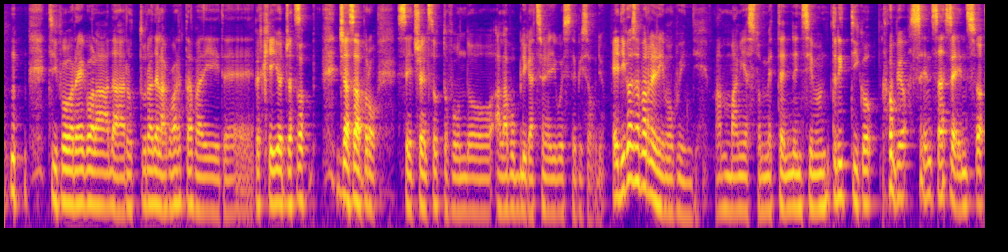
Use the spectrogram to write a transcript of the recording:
tipo regola da rottura della quarta parete, perché io già, so, già saprò se c'è il sottofondo alla pubblicazione di questo episodio. E di cosa parleremo quindi? Mamma mia, sto mettendo insieme un trittico proprio senza senso,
